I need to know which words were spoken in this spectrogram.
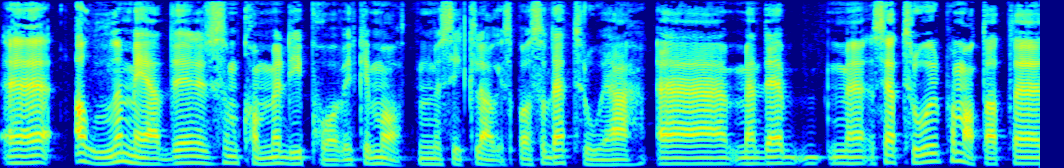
Eh, alle medier som kommer, de påvirker måten musikk lages på, så det tror jeg. Eh, det, med, så jeg tror på en måte at eh,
